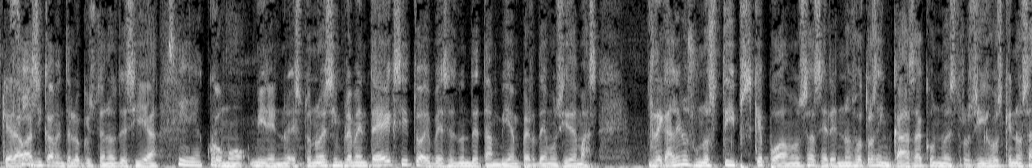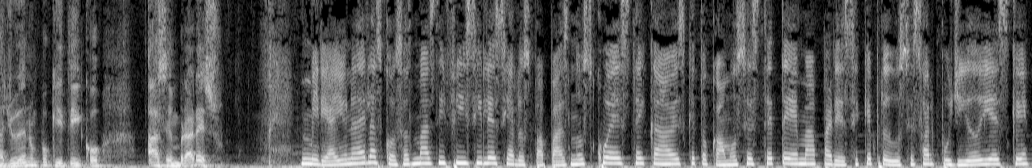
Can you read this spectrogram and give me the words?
Que era Sí. básicamente lo que usted nos decía, Sí, de acuerdo. como, miren, esto no es simplemente éxito, hay veces donde también perdemos y demás. Regálenos unos tips que podamos hacer en nosotros en casa con nuestros hijos que nos ayuden un poquitico a sembrar eso. Mire, hay una de las cosas más difíciles y a los papás nos cuesta y cada vez que tocamos este tema parece que produce salpullido y es que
